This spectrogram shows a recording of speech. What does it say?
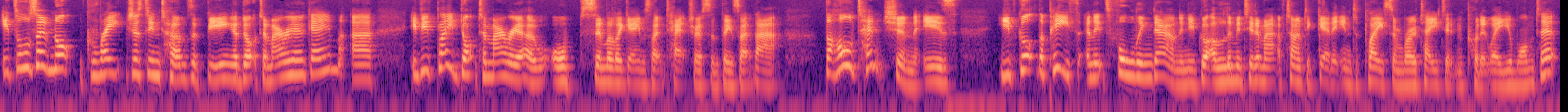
it's also not great just in terms of being a Dr. Mario game. Uh, if you've played Dr. Mario or similar games like Tetris and things like that, the whole tension is you've got the piece and it's falling down and you've got a limited amount of time to get it into place and rotate it and put it where you want it.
